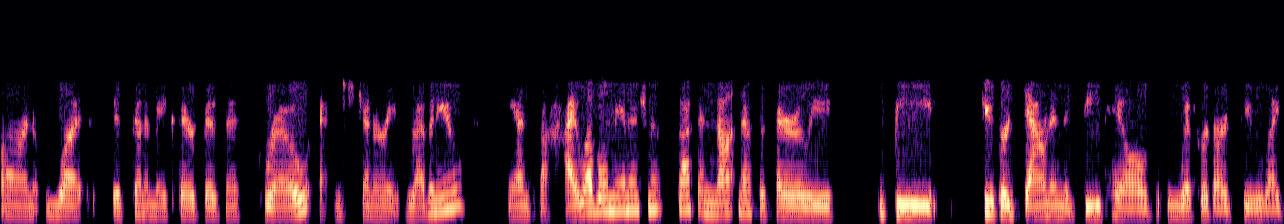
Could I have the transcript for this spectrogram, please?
on what is going to make their business grow and generate revenue and the high level management stuff and not necessarily be super down in the details with regard to like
